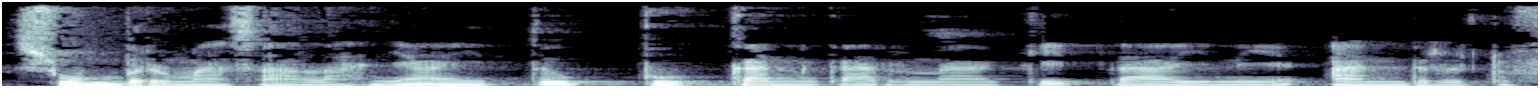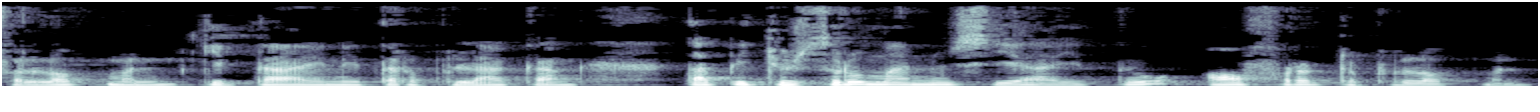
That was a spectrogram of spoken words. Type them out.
sumber masalahnya itu bukan karena kita ini under development, kita ini terbelakang, tapi justru manusia itu over development,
